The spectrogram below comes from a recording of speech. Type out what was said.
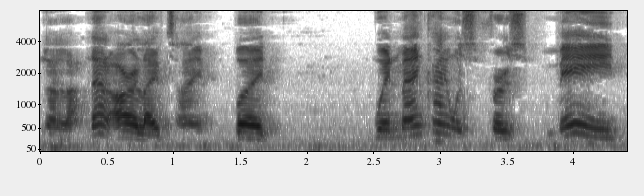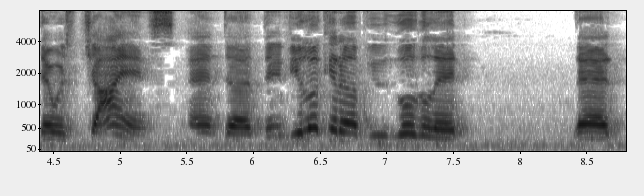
not not our lifetime, but when mankind was first made, there was giants, and uh, if you look it up, you Google it, that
